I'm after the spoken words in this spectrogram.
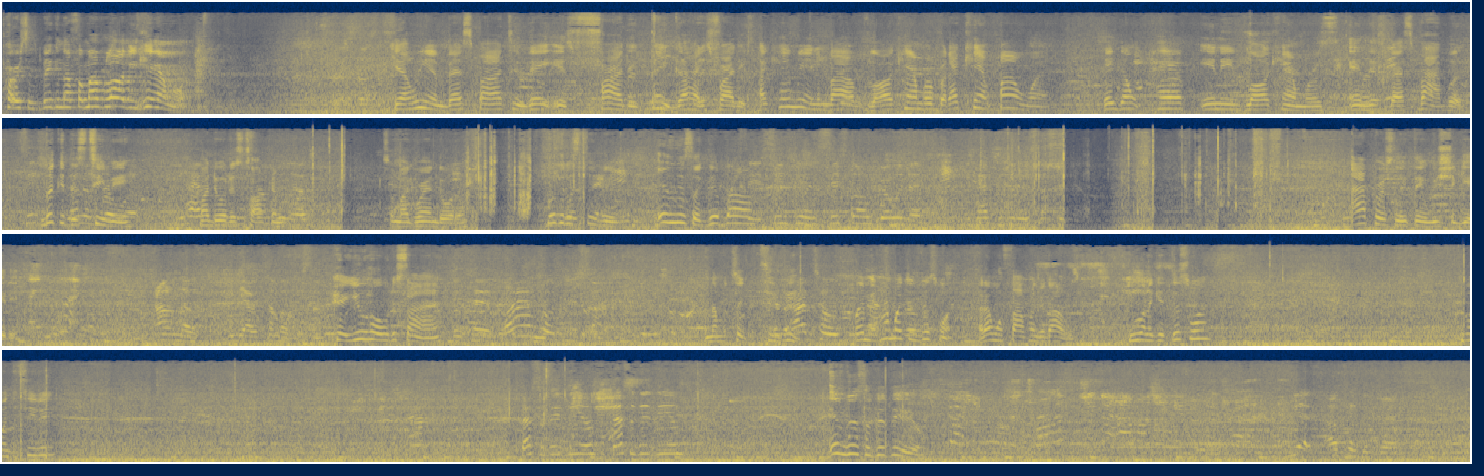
purse is big enough for my vlogging camera. Yeah, we in Best Buy. Today is Friday. Thank God it's Friday. I came in to buy a vlog camera, but I can't find one. They don't have any vlog cameras in this Best Buy, but look at this TV. My daughter's talking to my granddaughter. Look at this TV. Isn't this a good buy? I personally think we should get it. I. We gotta come up with something. Hey, you hold the sign, Because why I'm holding this sign? and I'm gonna take the Because I TV. told you. Wait a minute, how much is this one? Oh, that one five hundred dollars. You want to get this one? You want the TV? That's a good deal. That's a good deal. Isn't this a good deal? Yes, I'll take the dress.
